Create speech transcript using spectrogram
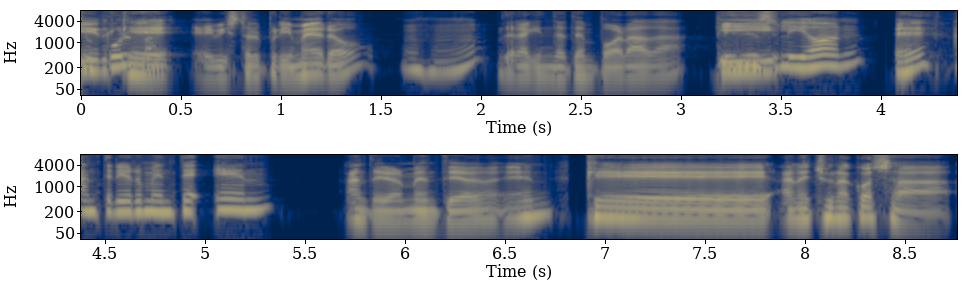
Decir culpa. que he visto el primero de la quinta temporada Previously y on, ¿eh? anteriormente en anteriormente en que han hecho una cosa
